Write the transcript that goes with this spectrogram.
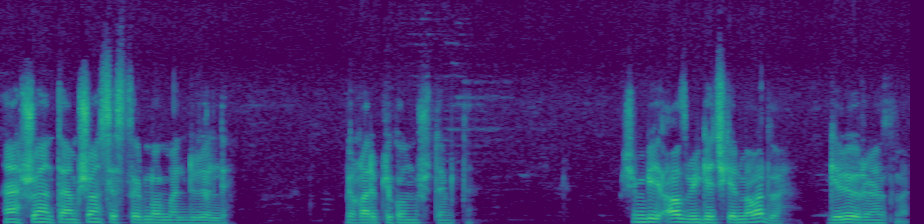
Ha şu an tamam şu an sesleri normal düzeldi. Bir gariplik olmuş demişti. Şimdi bir az bir geç gelme var da geliyor en azından.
